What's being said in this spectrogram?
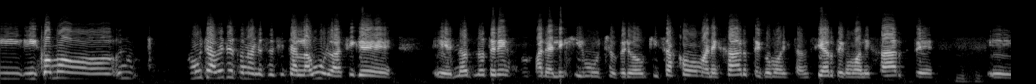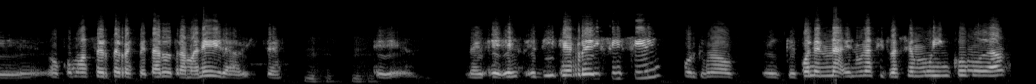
y, y como muchas veces uno necesita el laburo, así que eh, no, no tenés para elegir mucho, pero quizás cómo manejarte, cómo distanciarte, cómo alejarte, eh, o cómo hacerte respetar de otra manera, ¿viste? Eh, es, es, re difícil porque uno te pone en una, en una situación muy incómoda,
